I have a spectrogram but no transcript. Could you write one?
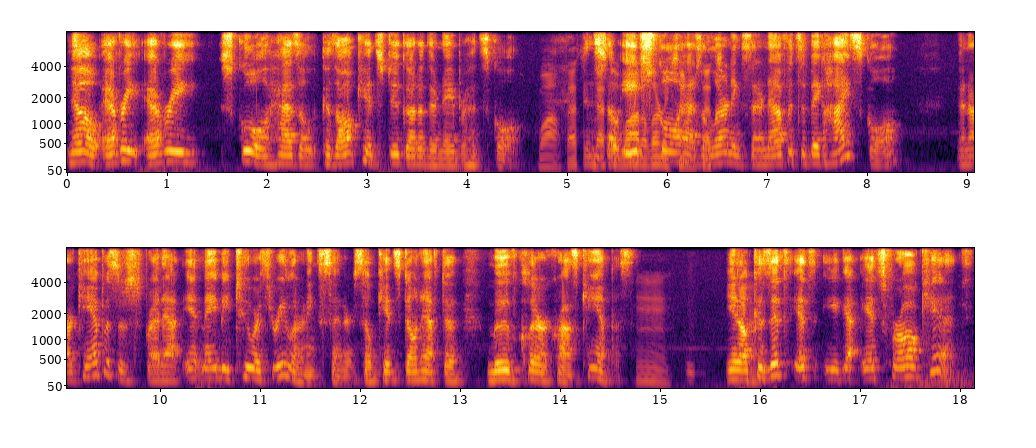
No, every every school has a because all kids do go to their neighborhood school. Wow, that's And that's so a lot each school centers. has a learning center. Now, if it's a big high school and our campuses are spread out, it may be two or three learning centers, so kids don't have to move clear across campus. Hmm. You know, because it's it's you got it's for all kids.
